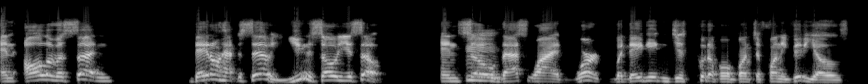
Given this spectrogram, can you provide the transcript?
And all of a sudden, they don't have to sell you. You can sell yourself. And so mm. that's why it worked. But they didn't just put up a bunch of funny videos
